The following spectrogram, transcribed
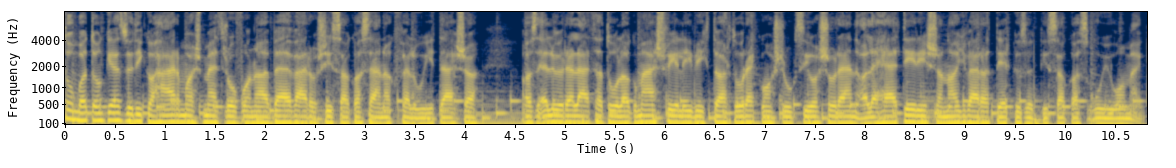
Szombaton kezdődik a hármas metróvonal belvárosi szakaszának felújítása. Az előreláthatólag másfél évig tartó rekonstrukció során a Lehel tér és a Nagyvárad tér közötti szakasz újul meg.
